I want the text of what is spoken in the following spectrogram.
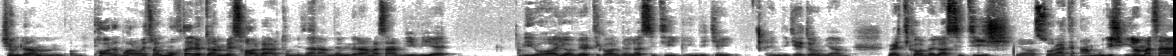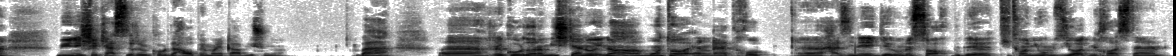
چه می‌دونم پارامترهای مختلف دارم مثال براتون می‌زنم. نمی‌دونم مثلا VVI یا vertical velocity indicator میگم. vertical velocity ش یا سرعت عمودیش اینا مثلا میونی شکست رکورد هواپیمای قبلیشونو. بعد رکوردها رو میشکن و اینا منتها انقدر خب هزینه گرون ساخت بوده تیتانیوم زیاد می‌خواستن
